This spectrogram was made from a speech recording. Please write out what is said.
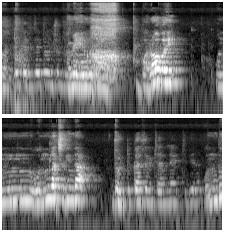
ಗಂಟ್ಲು ಕೆರೆತೈತೆ ಒಂಚೂರು ಏನು ಗೊತ್ತಾ? ಬರೋಬರಿ ಒಂದು ಒಂದು ಲಕ್ಷದಿಂದ ದೊಡ್ಡ ಕಾಸು ವಿಚಾರಣೆ ಇರ್ತಿದ್ದೀರ ಒಂದು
